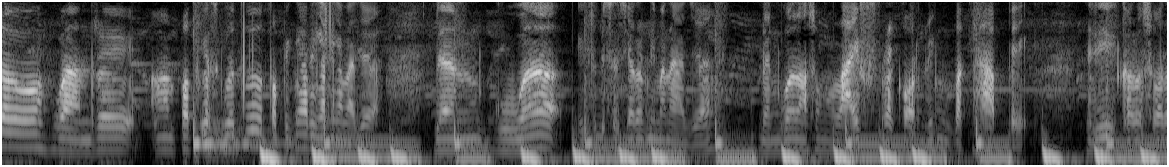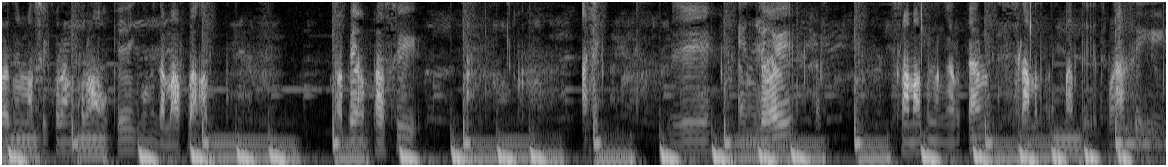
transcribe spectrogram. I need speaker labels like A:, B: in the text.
A: Halo, gue Andre. Um, podcast gue tuh topiknya ringan-ringan aja. Dan gue itu bisa siaran di mana aja. Dan gue langsung live recording pakai HP. Jadi kalau suaranya masih kurang-kurang oke, gue minta maaf banget. Tapi yang pasti asik. Jadi enjoy. Selamat mendengarkan, selamat menikmati. Terima kasih.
